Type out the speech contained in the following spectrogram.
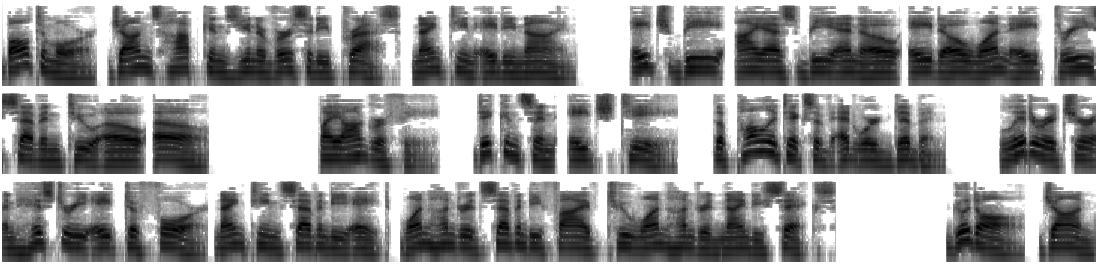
Baltimore, Johns Hopkins University Press, 1989. HB, ISBN 0-8018-3720-0. Biography. Dickinson, H. T. The Politics of Edward Gibbon. Literature and History 8–4 1978, 175–196. Goodall, John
